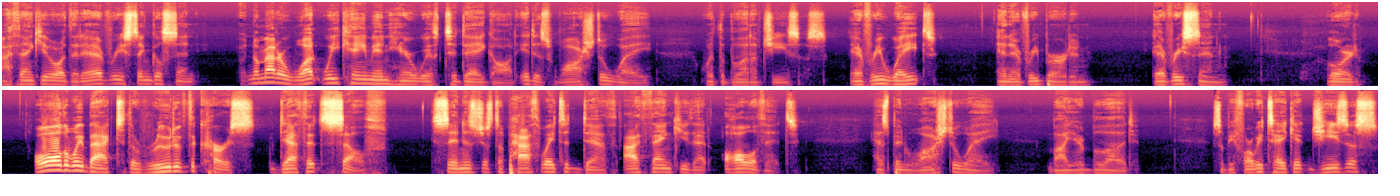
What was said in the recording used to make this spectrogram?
I thank you, Lord, that every single sin, no matter what we came in here with today, God, it is washed away with the blood of Jesus. Every weight and every burden, every sin, Lord, all the way back to the root of the curse, death itself. Sin is just a pathway to death. I thank you that all of it has been washed away by your blood. So before we take it, Jesus,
